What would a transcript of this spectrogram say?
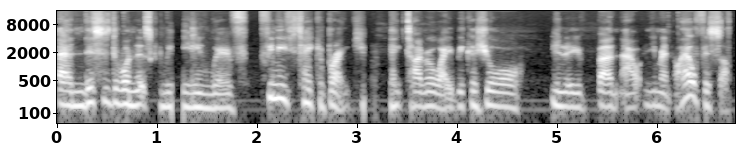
and this is the one that's going to be dealing with if you need to take a break, you take time away because you're you know you've burnt out and your mental health is suffering.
